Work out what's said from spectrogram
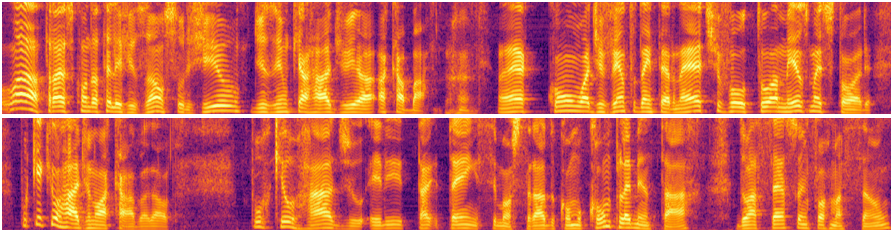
lá atrás, quando a televisão surgiu, diziam que a rádio ia acabar. Uhum. Né? Com o advento da internet, voltou a mesma história. Por que, que o rádio não acaba, Adalto? Porque o rádio ele tá, tem se mostrado como complementar do acesso à informação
